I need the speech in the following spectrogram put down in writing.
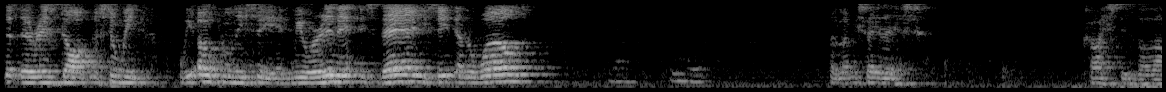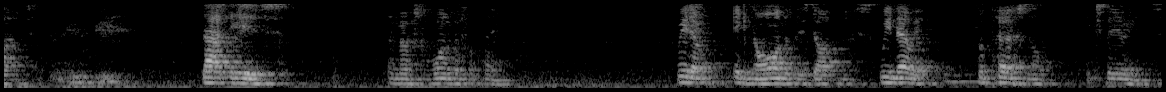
that there is darkness and we, we openly see it. We were in it, it's there, you see it in the world. Yeah. But let me say this Christ is the light. That is the most wonderful thing. We don't ignore that there's darkness, we know it from personal experience.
